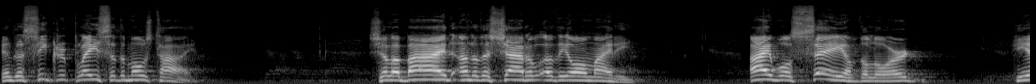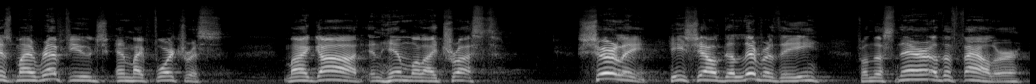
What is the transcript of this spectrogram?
in the secret place of the Most High shall abide under the shadow of the Almighty. I will say of the Lord, He is my refuge and my fortress. My God, in Him will I trust. Surely He shall deliver thee from the snare of the fowler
